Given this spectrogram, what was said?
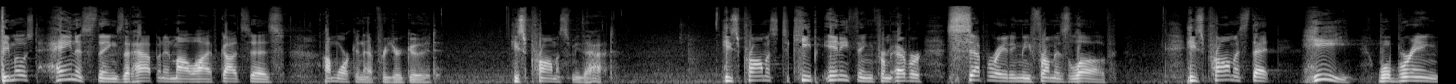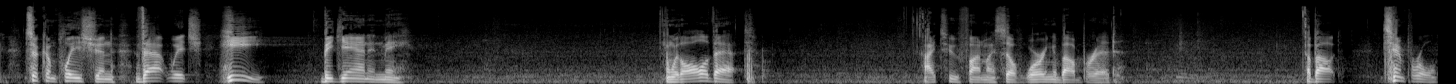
The most heinous things that happen in my life, God says, I'm working that for your good. He's promised me that. He's promised to keep anything from ever separating me from His love. He's promised that He will bring to completion that which He began in me. And with all of that, I too find myself worrying about bread, about temporal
